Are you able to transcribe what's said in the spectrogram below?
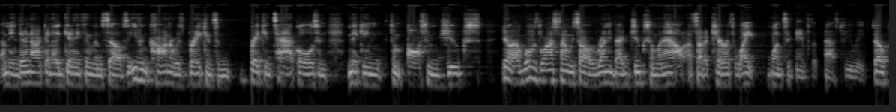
I mean, they're not going to get anything themselves. Even Conner was breaking some breaking tackles and making some awesome jukes. You know, when was the last time we saw a running back juke someone out outside of Kerrith Whyte once a game for the past few weeks? So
